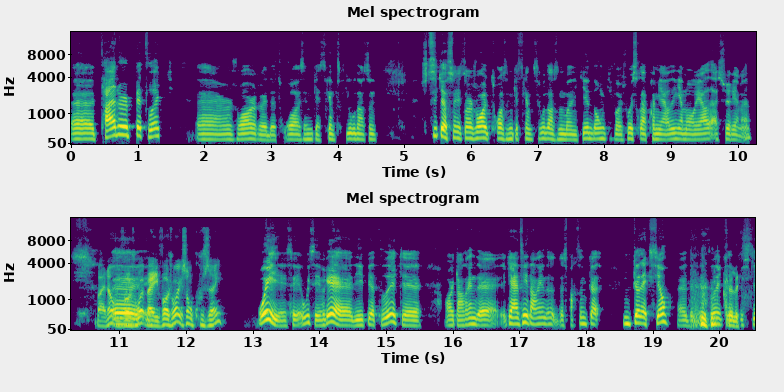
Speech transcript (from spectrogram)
Euh, Tyler Pitlick, euh, un joueur de troisième, quatrième trio dans une. Je dis que c'est un joueur de troisième, quatrième trio dans une bonne équipe, donc il va jouer sur la première ligne à Montréal, assurément. Ben non, il, va jouer, ben, il va jouer avec son cousin. Oui, c'est oui, vrai. Les Pitlick on est en train de. Le Canadien est en train de, se partir une, collection euh, de puisque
